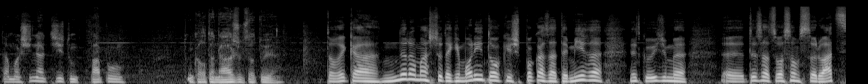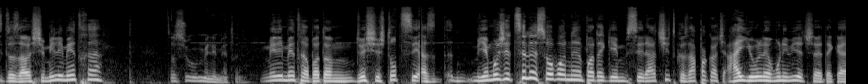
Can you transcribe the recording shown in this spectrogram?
ta maszyna ci tą papu, tą kartonażu sortuje. Torika, nie masz tu taki monitor, kiedy pokaza te miry, tylko widzimy e, 1820 to za 8 mm, To sú milimetry. Milimetra, potom 240, a je môže celé svobodné po takým si dať všetko zapakovať. Aj Jule, rune vidieť, že je taká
